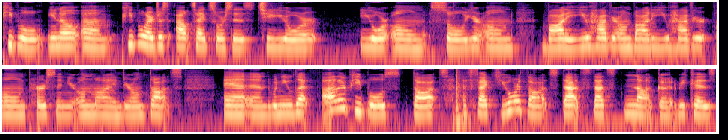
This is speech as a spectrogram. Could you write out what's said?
people you know um, people are just outside sources to your your own soul your own body. You have your own body. You have your own person your own mind your own thoughts. And when you let other people's thoughts affect your thoughts that's that's not good because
